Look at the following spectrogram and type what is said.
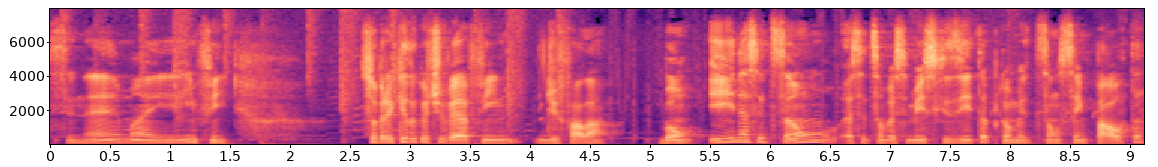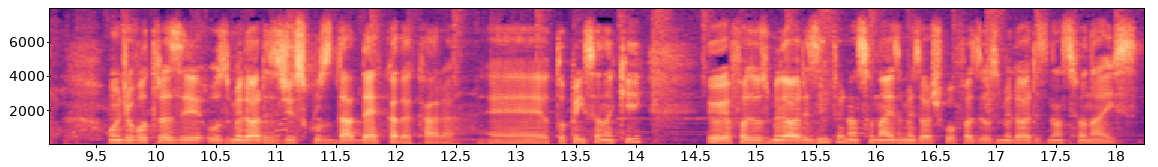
cinema e enfim, sobre aquilo que eu tiver a fim de falar. Bom, e nessa edição, essa edição vai ser meio esquisita, porque é uma edição sem pauta, onde eu vou trazer os melhores discos da década, cara. É, eu tô pensando aqui, eu ia fazer os melhores internacionais, mas eu acho que vou fazer os melhores nacionais.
